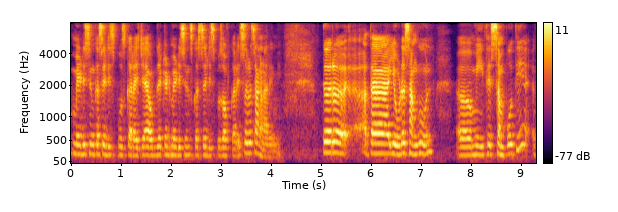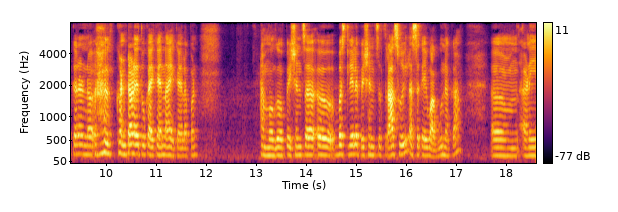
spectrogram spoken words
मेडिसिन कसे डिस्पोज करायचे आउटडेटेड मेडिसिन्स कसे डिस्पोज ऑफ करायचे सगळं सांगणार आहे मी. तर आता एवढं सांगून मी इथे संपवते कारण कंटाळा येतो काय काय ना ऐकायला पण. मग पेशंटचा बसलेल्या पेशंटचा त्रास होईल असं काही वागू नका. आणि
